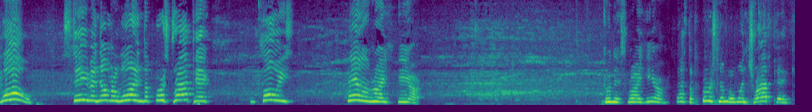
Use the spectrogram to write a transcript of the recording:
Whoa! Steven, number one, the first draft pick. Chloe's man right here. Goodness, right here. That's the first number one draft pick.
